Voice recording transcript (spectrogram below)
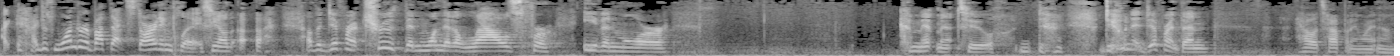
I, I just wonder about that starting place, you know, uh, of a different truth than one that allows for even more commitment to doing it different than how it's happening right now.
